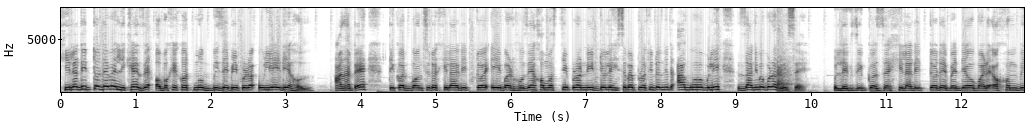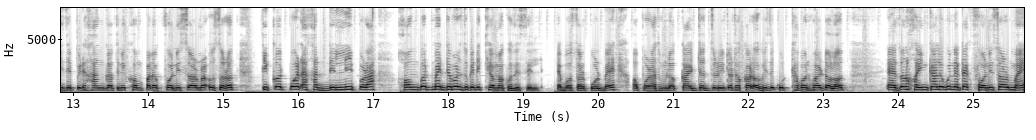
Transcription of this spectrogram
শিলাদিত্য দেৱে লিখে যে অৱশেষত মোক বিজেপিৰ পৰা উলিয়াই দিয়া হ'ল। আনহাতে টিকট বঞ্চিত শিলাদিত্যই এইবাৰ হোজাই সমষ্টিৰ পৰা নিৰ্দলীয় হিচাপে প্ৰতিদ্বন্দ্বিতা আগবঢ়াব বুলি জানিব পৰা গৈছে। উল্লেখযোগ্য যে শিলাদিত্য দেৱে দেওবাৰে অসম বিজেপিৰ সাংগঠনিক সম্পাদক ফণী শৰ্মাৰ ওচৰত টিকট পোৱাৰ আশাত দিল্লীৰ পৰা সংবাদ মাধ্যমৰ যোগেদি ক্ষমা খুজিছিল। এবছৰ পূৰ্বে অপৰাধমূলক কাৰ্যত জড়িত থকাৰ অভিযোগ উত্থাপন হোৱাৰ দলত এজন সংখ্যালঘু নেতাক ফণী শৰ্মাই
